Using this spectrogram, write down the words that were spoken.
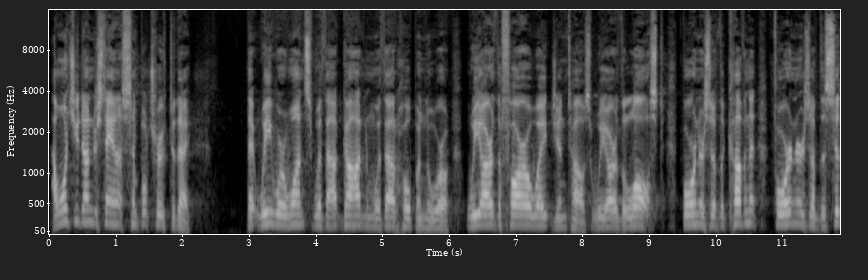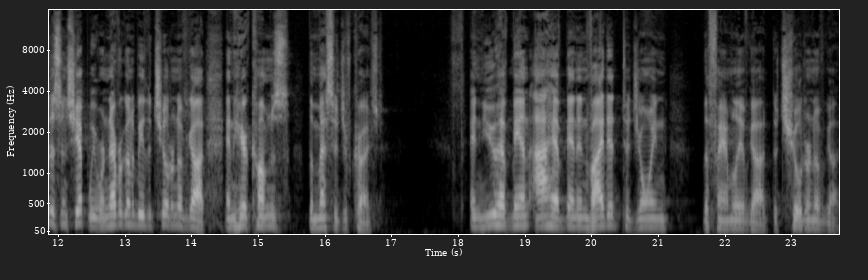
I want you to understand a simple truth today that we were once without God and without hope in the world. We are the faraway Gentiles. We are the lost, foreigners of the covenant, foreigners of the citizenship. We were never going to be the children of God. And here comes the message of Christ. And you have been, I have been invited to join the family of God, the children of God.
